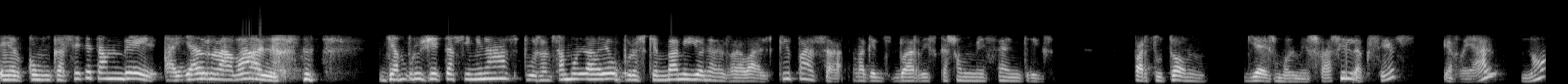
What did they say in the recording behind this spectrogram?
eh, com que sé que també allà al Raval hi ha projectes similars, doncs em sap molt de greu, però és que em va millor en el Raval. Què passa amb aquests barris que són més cèntrics? Per tothom ja és molt més fàcil l'accés, és real, no?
